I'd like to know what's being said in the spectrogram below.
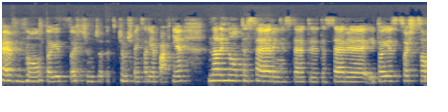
pewno to jest coś, czym, czym Szwajcaria pachnie. No ale no te sery, niestety, te sery i to jest coś, co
